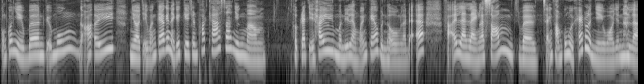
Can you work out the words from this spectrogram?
cũng có nhiều bên kiểu muốn ngỏ ý nhờ chị quảng cáo cái này cái kia trên podcast á nhưng mà thực ra chị thấy mình đi làm quảng cáo bình thường là đã phải la làng la xóm về sản phẩm của người khác rất là nhiều rồi cho nên là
